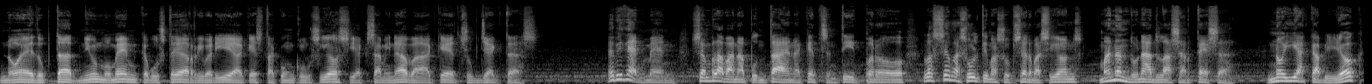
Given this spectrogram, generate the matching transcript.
No he dubtat ni un moment que vostè arribaria a aquesta conclusió si examinava aquests objectes. Evidentment, semblaven apuntar en aquest sentit, però les seves últimes observacions m'han donat la certesa. No hi ha cap lloc,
